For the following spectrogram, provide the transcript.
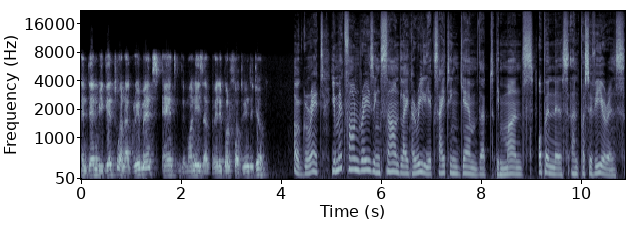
and then we get to an agreement, and the money is available for doing the job. Oh, great. You make fundraising sound like a really exciting game that demands openness and perseverance.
